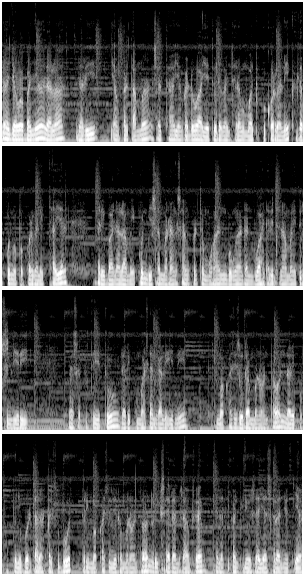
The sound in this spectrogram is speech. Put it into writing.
nah jawabannya adalah dari yang pertama serta yang kedua yaitu dengan cara membuat pupuk organik ataupun pupuk organik cair dari bahan alami pun bisa merangsang pertumbuhan bunga dan buah dari tanaman itu sendiri. Nah seperti itu dari pembahasan kali ini terima kasih sudah menonton. Dari pupuk penyubur tanah tersebut terima kasih sudah menonton like share dan subscribe dan nantikan video saya selanjutnya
